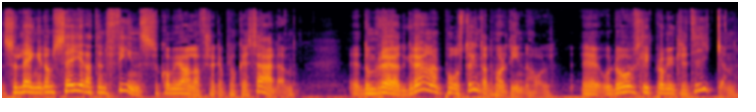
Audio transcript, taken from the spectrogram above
Så länge de säger att den finns så kommer ju alla försöka plocka isär den De rödgröna påstår inte att de har ett innehåll. Eh, och då slipper de ju kritiken.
